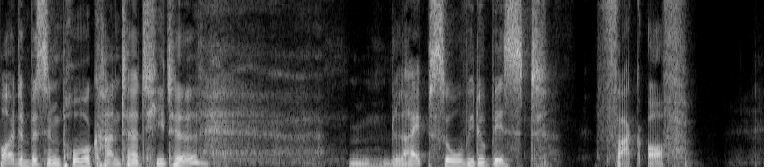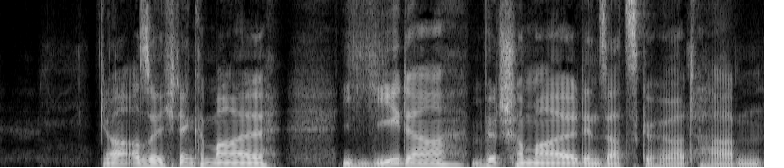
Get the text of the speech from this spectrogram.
Heute ein bisschen provokanter Titel. Bleib so, wie du bist. Fuck off. Ja, also ich denke mal, jeder wird schon mal den Satz gehört haben,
